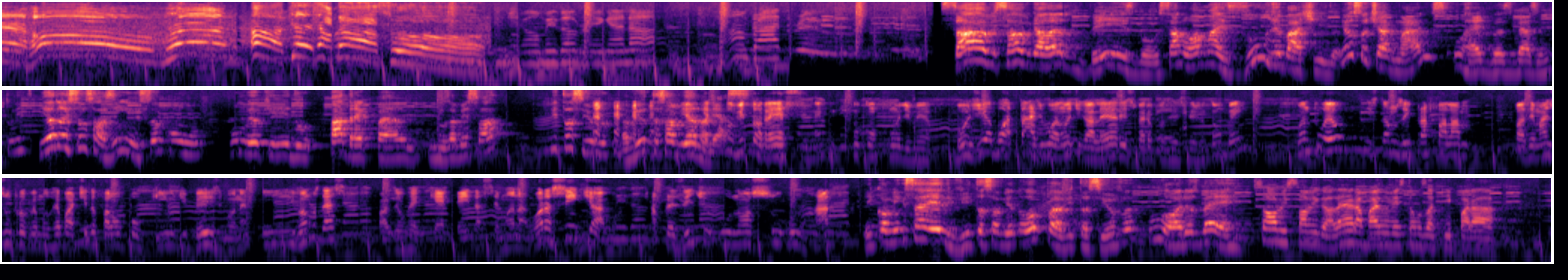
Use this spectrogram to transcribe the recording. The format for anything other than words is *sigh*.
É home run! Aquele abraço. Salve, salve galera do beisebol! Está no ar mais um Rebatida. Eu sou o Thiago Mares, o Red Buzz Brasil no Twitter. E eu não estou sozinho, estou com o meu querido Padreco para nos abençoar, Vitor Silva. É o Vitor Salviano, Esse é aliás. do Vitor S, né? Não confunde mesmo. Bom dia, boa tarde, boa noite, galera. Espero que vocês estejam tão bem quanto eu. Estamos aí para falar, fazer mais um programa do Rebatida, falar um pouquinho de beisebol, né? E vamos dessa, fazer o recap aí da semana. Agora sim, Thiago, apresente o nosso honrado. E comigo está ele, Vitor Salviano. Opa, Vitor Silva, o Orioles BR. Salve, salve galera! Mais uma vez estamos aqui para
